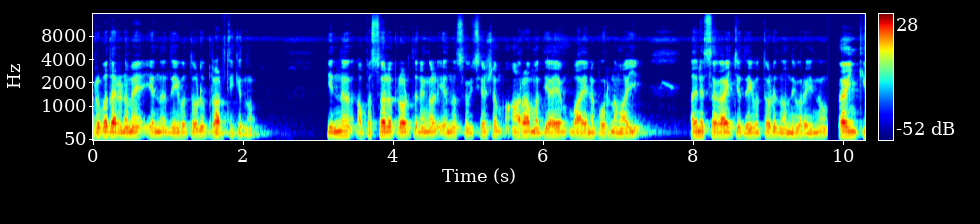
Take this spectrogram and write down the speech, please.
കൃപ തരണമേ എന്ന് ദൈവത്തോട് പ്രാർത്ഥിക്കുന്നു. ഇന്ന് അപ്പസ്തോല പ്രവർത്തനങ്ങൾ എന്ന സുവിശേഷം ആറാം അധ്യായം വായന പൂർണമായി. അതിനെ സഹായിച്ച് ദൈവത്തോട് നന്ദി പറയുന്നു. താങ്ക്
